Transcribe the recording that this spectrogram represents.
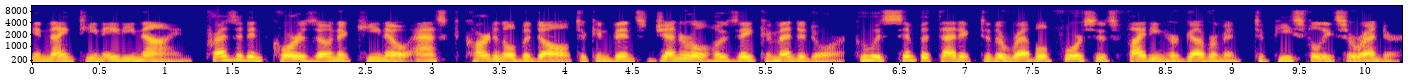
In 1989, President Corazon Aquino asked Cardinal Vidal to convince General Jose Comendador, who was sympathetic to the rebel forces fighting her government, to peacefully surrender.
